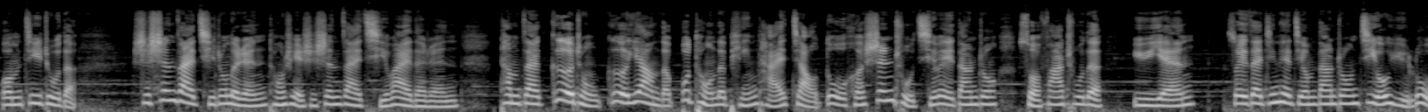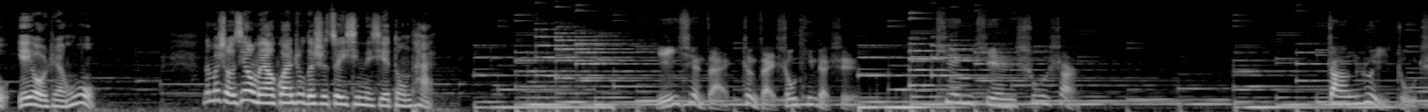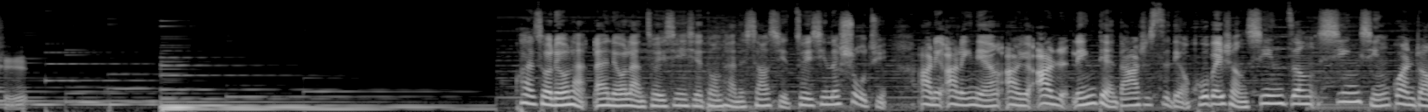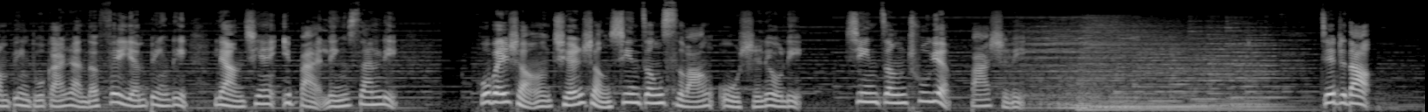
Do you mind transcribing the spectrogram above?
我们记住的是身在其中的人，同时也是身在其外的人，他们在各种各样的不同的平台、角度和身处其位当中所发出的语言。所以在今天节目当中，既有语录，也有人物。那么，首先我们要关注的是最新的一些动态。您现在正在收听的是《天天说事儿》，张瑞主持。快速浏览，来浏览最新一些动态的消息。最新的数据：二零二零年二月二日零点到二十四点，湖北省新增新型冠状病毒感染的肺炎病例两千一百零三例。湖北省全省新增死亡五十六例，新增出院八十例。截止到。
